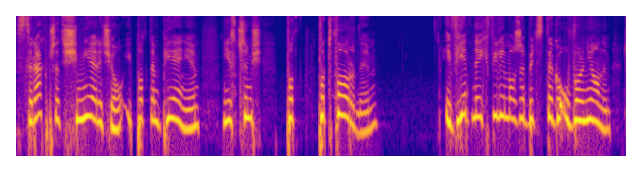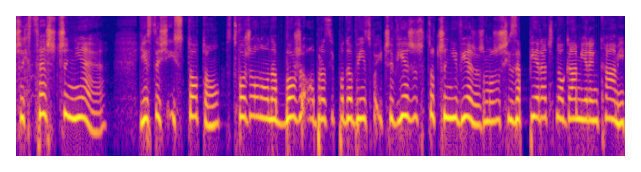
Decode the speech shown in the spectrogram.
strach przed śmiercią i potępieniem jest czymś pot- potwornym, i w jednej chwili może być z tego uwolnionym. Czy chcesz, czy nie, jesteś istotą stworzoną na Boży obraz i podobieństwo. I czy wierzysz w to, czy nie wierzysz, możesz się zapierać nogami, rękami,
